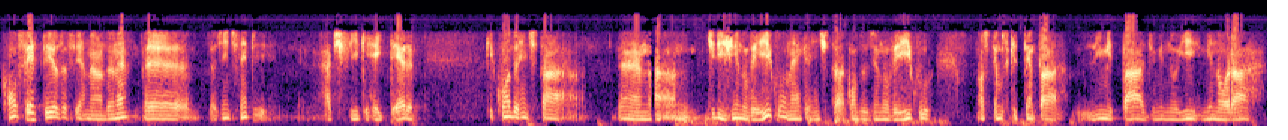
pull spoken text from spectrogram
Com certeza, Fernanda, né? É, a gente sempre ratifica e reitera que quando a gente está é, dirigindo um veículo, né, que a gente está conduzindo um veículo, nós temos que tentar limitar, diminuir, minorar,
